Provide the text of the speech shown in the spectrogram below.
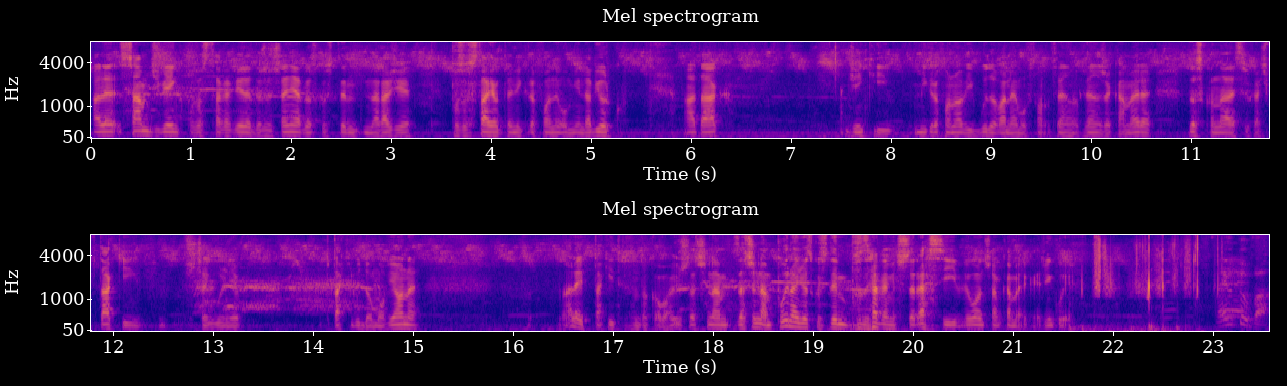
ale sam dźwięk pozostawia wiele do życzenia, w związku z tym na razie pozostają te mikrofony u mnie na biurku. A tak, dzięki mikrofonowi wbudowanemu w tą w tęże kamerę doskonale słychać ptaki, szczególnie ptaki udomowione. No ale i ptaki też są dookoła. Już zaczynam, zaczynam płynąć, w związku z tym pozdrawiam jeszcze raz i wyłączam kamerkę. Dziękuję. Na YouTube'a.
